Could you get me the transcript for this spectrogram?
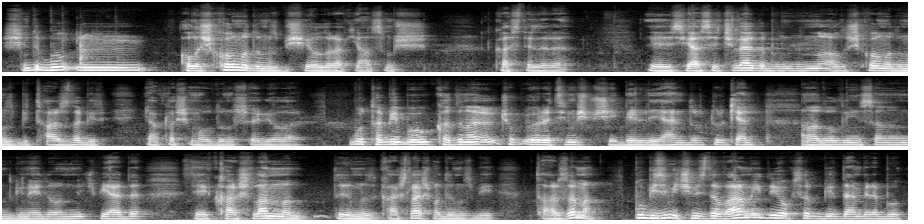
Şimdi bu e, alışık olmadığımız bir şey olarak yansımış gazetelere. E, siyasetçiler de bunun alışık olmadığımız bir tarzda bir yaklaşım olduğunu söylüyorlar. Bu tabii bu kadına çok öğretilmiş bir şey belli. Yani durup dururken Anadolu insanın, Güneydoğu'nun hiçbir yerde e, karşılanmadığımız, karşılaşmadığımız bir tarz ama bu bizim içimizde var mıydı yoksa birdenbire bu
